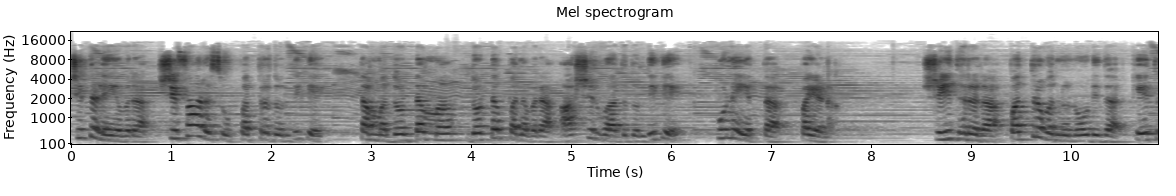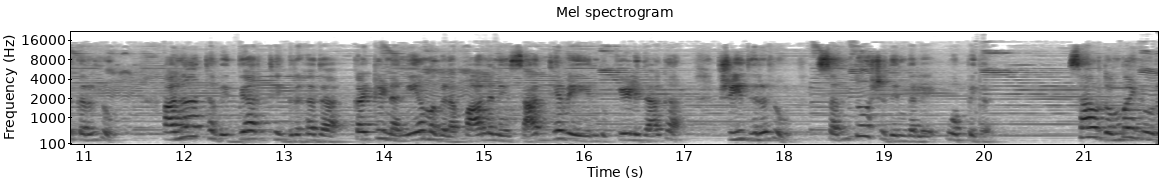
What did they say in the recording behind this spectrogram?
ಚಿತಳೆಯವರ ಶಿಫಾರಸು ಪತ್ರದೊಂದಿಗೆ ತಮ್ಮ ದೊಡ್ಡಮ್ಮ, ದೊಡ್ಡಪ್ಪನವರ ಆಶೀರ್ವಾದದೊಂದಿಗೆ ಪುಣೆಯತ್ತ ಪಯಣ. ಶ್ರೀಧರರ ಪತ್ರವನ್ನು ನೋಡಿದ ಕೇತಕರರು, ಅನಾಥ ವಿದ್ಯಾರ್ಥಿ ಗೃಹದ ಕಠಿಣ ನಿಯಮಗಳ ಪಾಲನೆ ಸಾಧ್ಯವೇ? ಎಂದು ಕೇಳಿದಾಗ ಶ್ರೀಧರರು ಸಂತೋಷದಿಂದಲೇ ಒಪ್ಪಿದರು. ಸಾವಿರದ ಒಂಬೈನೂರ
